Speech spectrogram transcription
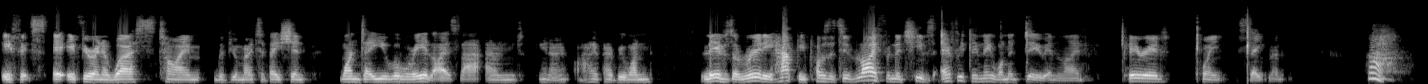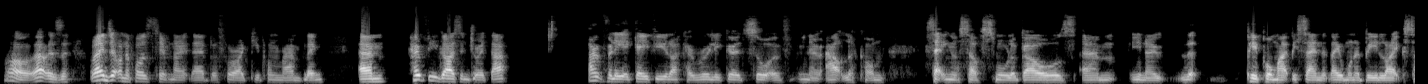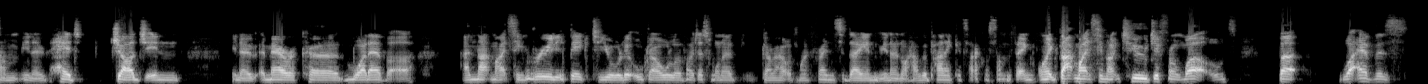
if it's if you're in a worse time with your motivation one day you will realize that. And, you know, I hope everyone lives a really happy, positive life and achieves everything they want to do in life. Period. Point statement. Ah, oh, that was. A, well, end it on a positive note there before I keep on rambling. Um, hopefully you guys enjoyed that. Hopefully it gave you like a really good sort of you know outlook on setting yourself smaller goals. Um, you know that people might be saying that they want to be like some you know head judge in you know America, whatever and that might seem really big to your little goal of I just want to go out with my friends today and you know not have a panic attack or something. Like that might seem like two different worlds, but whatever's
